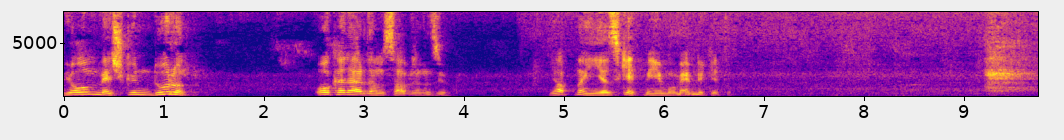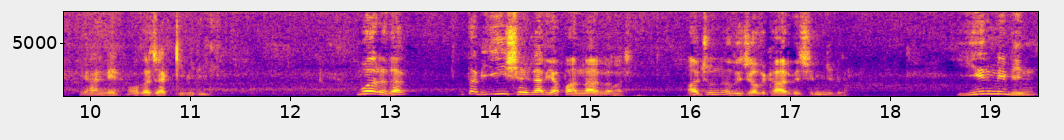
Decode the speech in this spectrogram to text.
Bir 15 gün durun. O kadar da mı sabrınız yok? Yapmayın, yazık etmeyin bu memleketi. Yani olacak gibi değil. Bu arada tabii iyi şeyler yapanlar da var. Acun Ilıcalı kardeşim gibi. 20 bin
